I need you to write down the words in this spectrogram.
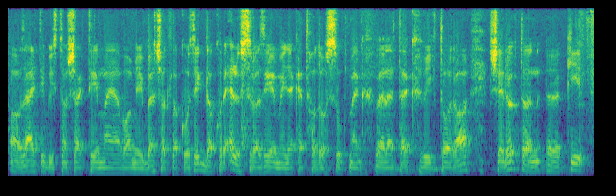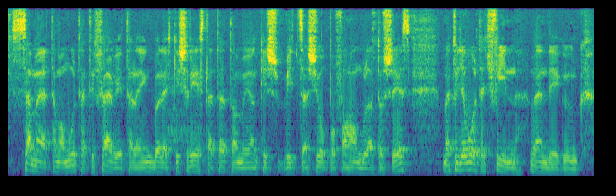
az IT biztonság témájával még becsatlakozik, de akkor először az élményeket hadosszuk meg veletek Viktorral, és én rögtön kiszemeltem a múlt heti felvételeinkből egy kis részletet, ami olyan kis vicces, jópofa hangulatos rész, mert ugye volt egy finn vendégünk,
